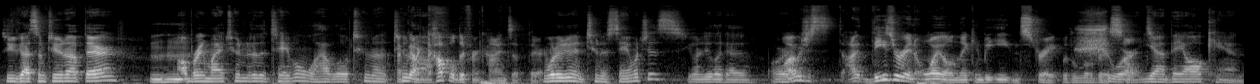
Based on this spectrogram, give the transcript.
So you got some tuna up there. Mhm. I'll bring my tuna to the table. We'll have a little tuna. I've tuna got a off. couple different kinds up there. What are we doing? Tuna sandwiches? You want to do like a or Well, I was just. I, these are in oil and they can be eaten straight with a little bit of salt. Yeah, they all can.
